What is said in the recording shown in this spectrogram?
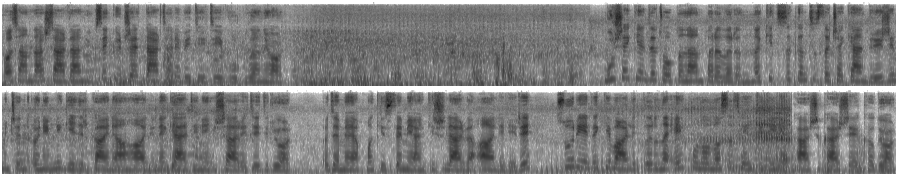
vatandaşlardan yüksek ücretler talep edildiği vurgulanıyor. Bu şekilde toplanan paraların nakit sıkıntısı çeken rejim için önemli gelir kaynağı haline geldiğine işaret ediliyor. Ödeme yapmak istemeyen kişiler ve aileleri Suriye'deki varlıklarına el konulması tehdidiyle karşı karşıya kalıyor.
